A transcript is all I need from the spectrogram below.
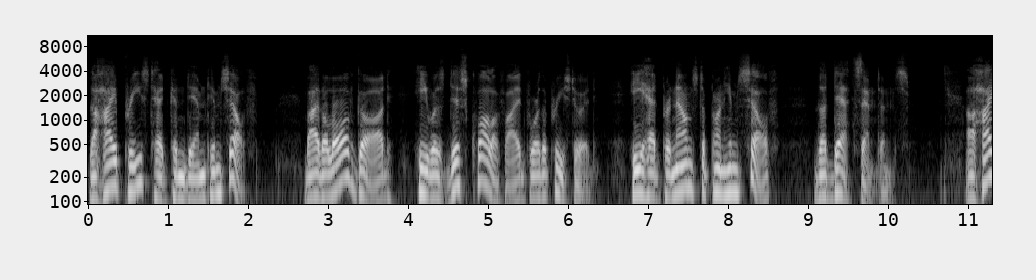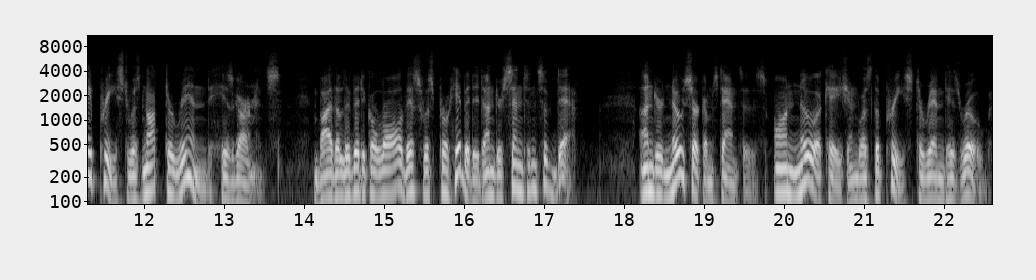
the high priest had condemned himself. By the law of God, he was disqualified for the priesthood. He had pronounced upon himself the death sentence. A high priest was not to rend his garments. By the Levitical law, this was prohibited under sentence of death. Under no circumstances, on no occasion, was the priest to rend his robe.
